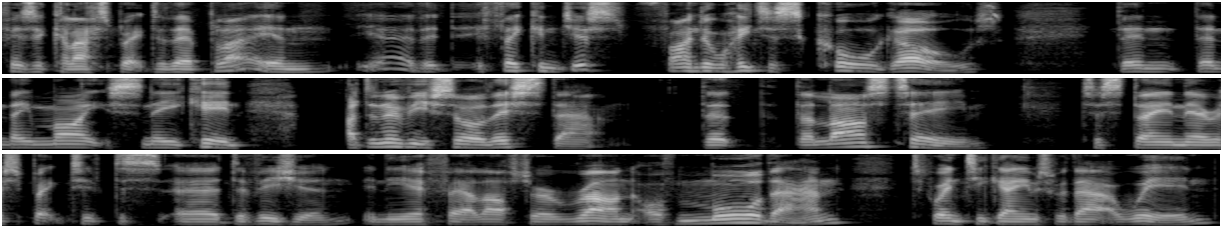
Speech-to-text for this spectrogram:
physical aspect of their play. And yeah, if they can just find a way to score goals, then then they might sneak in. I don't know if you saw this stat that the last team to stay in their respective uh, division in the EFL after a run of more than 20 games without a win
